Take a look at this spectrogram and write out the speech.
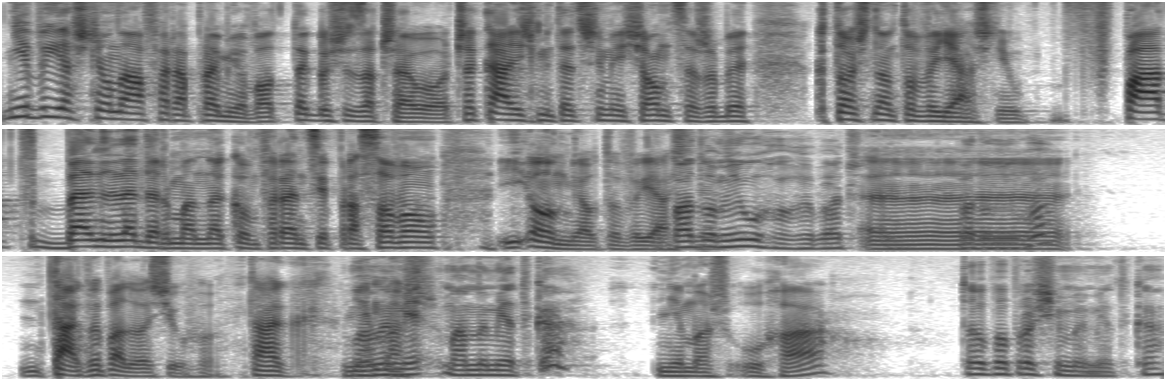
niewyjaśniona afera premiowa. Od tego się zaczęło. Czekaliśmy te trzy miesiące, żeby ktoś nam to wyjaśnił. Wpadł Ben Lederman na konferencję prasową i on miał to wyjaśnić. Padło mi ucho chyba, czy padło mi ucho? Tak, wypadło ci ucho. Tak, Mamy, masz, mie- mamy Mietka? nie masz ucha. To poprosimy Mietka.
